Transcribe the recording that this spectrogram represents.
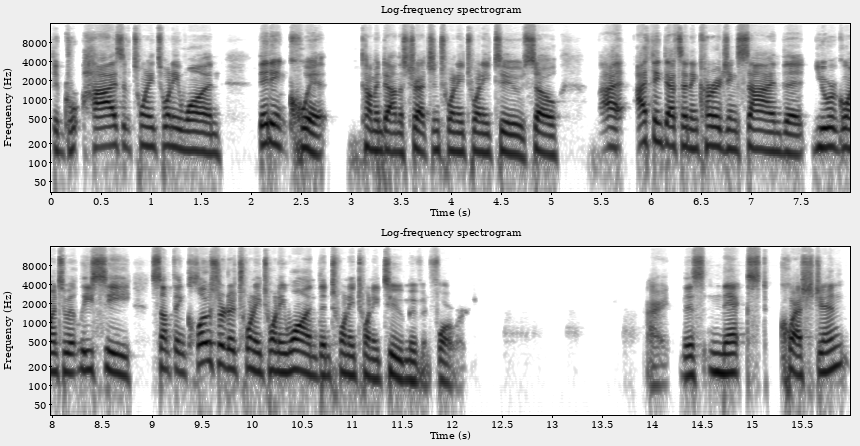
the highs of 2021 they didn't quit coming down the stretch in 2022 so I, I think that's an encouraging sign that you are going to at least see something closer to 2021 than 2022 moving forward. All right. This next question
